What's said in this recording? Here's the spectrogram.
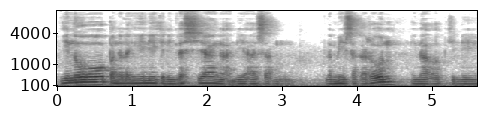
Ginoo, panalangini kining grasya nga niya sa among lami sa karon, hinaot kini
